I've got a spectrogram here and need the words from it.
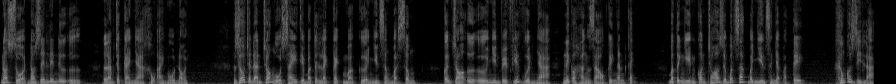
Nó sủa, nó rên lên ư ử. Làm cho cả nhà không ai ngủ nổi. Dỗ cho đàn chó ngủ say Thì bà tôi lạch cạch mở cửa nhìn sang bờ sông. Con chó ư ư nhìn về phía vườn nhà Nơi có hàng rào cây ngăn cách. Bà tôi nhìn con chó rồi bất giác bà nhìn sang nhà bà Tê. Không có gì lạ,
